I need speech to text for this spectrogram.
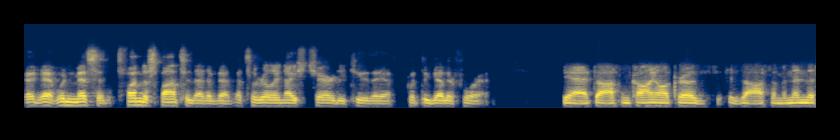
Yeah, wouldn't miss it. It's fun to sponsor that event. That's a really nice charity too. They have put together for it. Yeah, it's awesome. Calling all crows is awesome. And then the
